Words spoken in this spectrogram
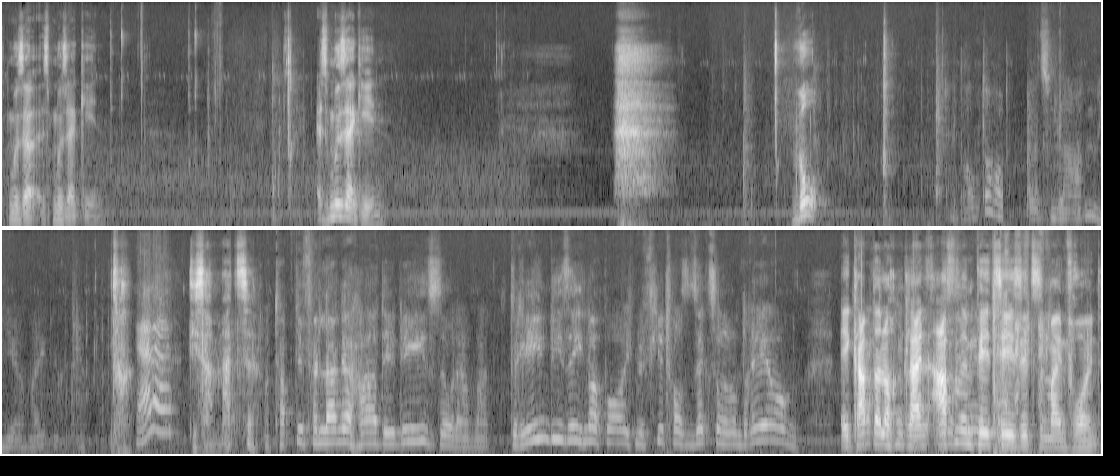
Es muss ja, es muss ja gehen. Es muss ja gehen. So. Ihr braucht doch auch alle zum Laden hier. Meine Da. Dieser Matze. Was habt ihr für lange HDDs oder was? Drehen die sich noch bei euch mit 4600 Umdrehungen? Ich hab da noch einen kleinen Affen im PC sitzen, mein Freund.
